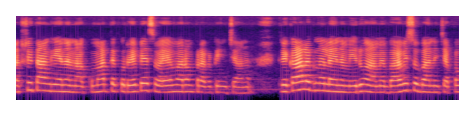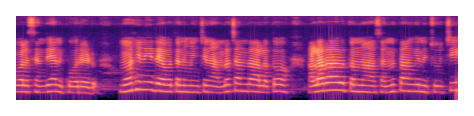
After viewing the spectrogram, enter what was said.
లక్షితాంగి అయిన నా కుమార్తెకు రేపే స్వయంవరం ప్రకటించాను. త్రికాలగ్నులైన మీరు ఆమె భావి శుభాన్ని చెప్పవలసింది అని కోరాడు. మోహిని దేవతను మించిన అందచందాలతో అలరారుతున్న ఆ సన్నుతాంగిని చూచి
